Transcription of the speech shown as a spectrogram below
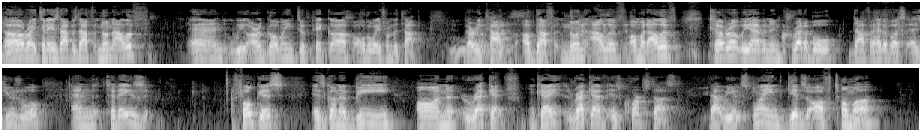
All right, today's daf is daf Nun Aleph, and we are going to pick up all the way from the top, very top of daf Nun Aleph Omar Aleph. Chevra, we have an incredible daf ahead of us as usual, and today's focus is going to be on Rekev. Okay, Rekev is corpse dust that we explained gives off tuma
